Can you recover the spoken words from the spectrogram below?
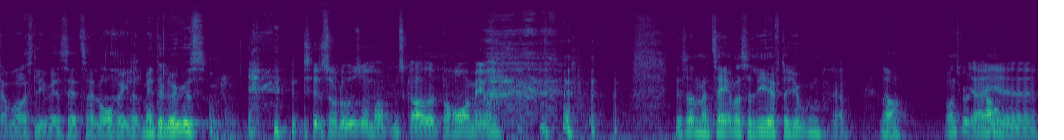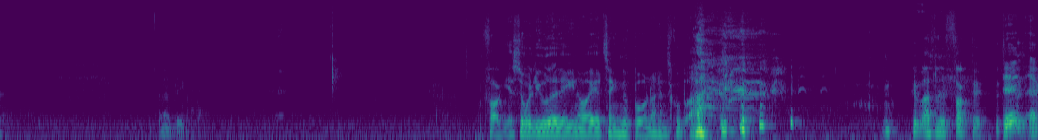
der var også lige ved at sætte sig i lårbenet, men det lykkedes. det så ud som om, den skravede et par hår af maven. Det er sådan, man taber sig lige efter julen. Ja. Nå, undskyld. Kom. Jeg, øh... Øjeblik. Fuck, jeg så lige ud af det ene øje, jeg tænkte, nu bunder han skulle bare. det var så lidt, fuck det. Den er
